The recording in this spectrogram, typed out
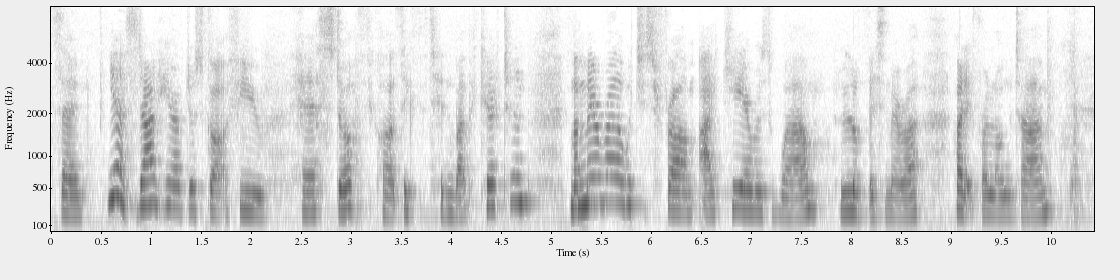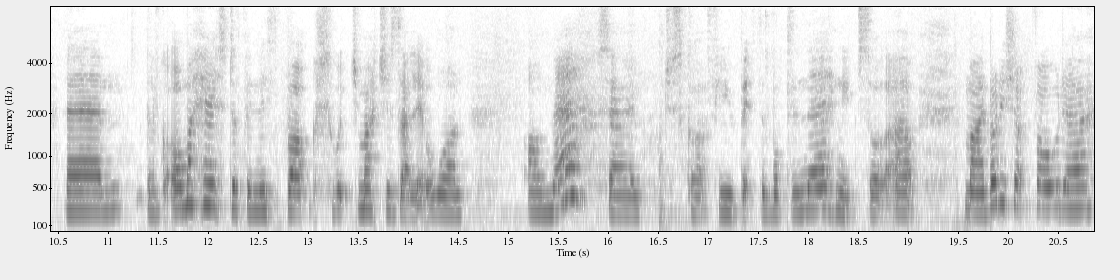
So yeah, so down here I've just got a few hair stuff. You can't see it's hidden by the curtain. My mirror, which is from Ikea as well. Love this mirror. I've had it for a long time. Um, then I've got all my hair stuff in this box, which matches that little one on there. So just got a few bits and bobs in there. Need to sort that out. My Body Shop folder,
